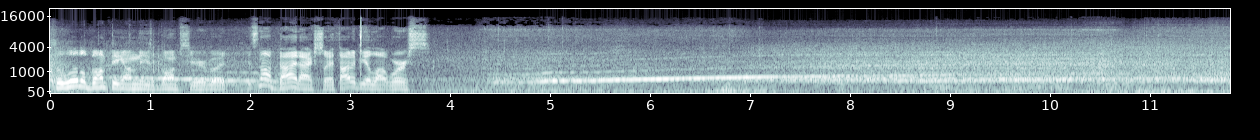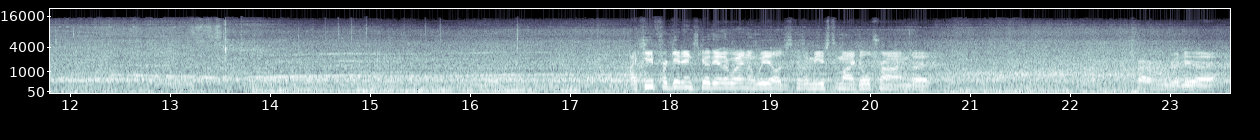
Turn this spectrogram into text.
It's a little bumpy on these bumps here, but it's not bad actually. I thought it'd be a lot worse. I keep forgetting to go the other way on the wheel just because I'm used to my Dualtron, but I try to remember to do that.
